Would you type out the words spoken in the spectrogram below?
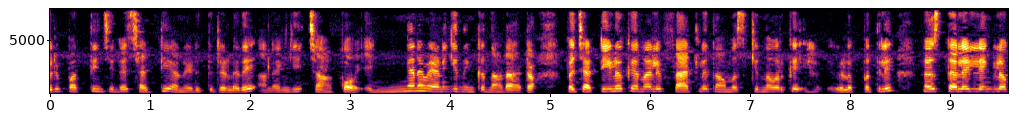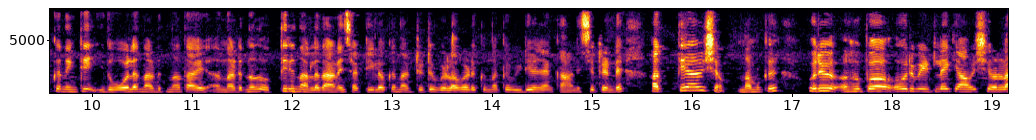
ഒരു പത്തിഞ്ചിന്റെ ചട്ടിയാണ് എടുത്തിട്ടുള്ളത്. അല്ലെങ്കിൽ ചാക്കോ എങ്ങനെ വേണമെങ്കിൽ നിങ്ങൾക്ക് നടാം കേട്ടോ. അപ്പം ചട്ടിയിലൊക്കെ പറഞ്ഞാൽ ഫ്ലാറ്റിൽ താമസിക്കുന്നവർക്ക് എളുപ്പത്തിൽ സ്ഥലം ഇല്ലെങ്കിലൊക്കെ നിങ്ങൾക്ക് ഇതുപോലെ നടുന്നതായി നടുന്നത് ഒത്തിരി നല്ലതാണ്. ഈ ചട്ടിയിലൊക്കെ നട്ടിട്ട് വിളവെടുക്കുന്നൊക്കെ വീഡിയോ ഞാൻ കാണിച്ചിട്ടുണ്ട്. അത്യാവശ്യം നമുക്ക് ഒരു ഇപ്പോൾ ഒരു വീട്ടിലേക്ക് ആവശ്യമുള്ള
